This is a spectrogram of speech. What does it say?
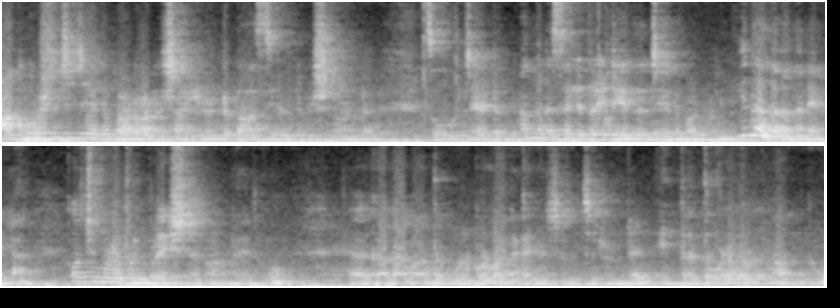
ആഘോഷിച്ച് ചെയ്യുന്ന പാടമാണ് ഷൈനുണ്ട് ബാസിയുണ്ട് വിഷ്ണുണ്ട് സോമൻ ചേട്ടൻ അങ്ങനെ സെലിബ്രേറ്റ് ചെയ്ത് ചെയ്യുന്ന പാടമാണ് ഇതത് അങ്ങനെയല്ല. കുറച്ചും കൂടെ പ്രിപ്പറേഷനൊക്കെ ഉണ്ടായിരുന്നു. കഥാപാത്രം ഉൾക്കൊള്ളാനൊക്കെ ഞാൻ ശ്രമിച്ചിട്ടുണ്ട്. എത്രത്തോളം അത് വന്നു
